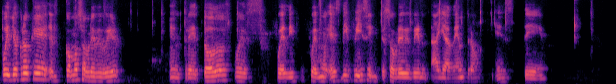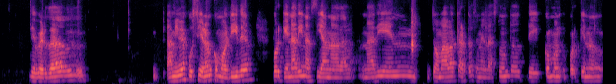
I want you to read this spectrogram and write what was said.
Pues yo creo que el cómo sobrevivir entre todos, pues fue, fue mu- es difícil sobrevivir allá adentro. Este, de verdad, a mí me pusieron como líder porque nadie hacía nada, nadie tomaba cartas en el asunto de cómo, por qué no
